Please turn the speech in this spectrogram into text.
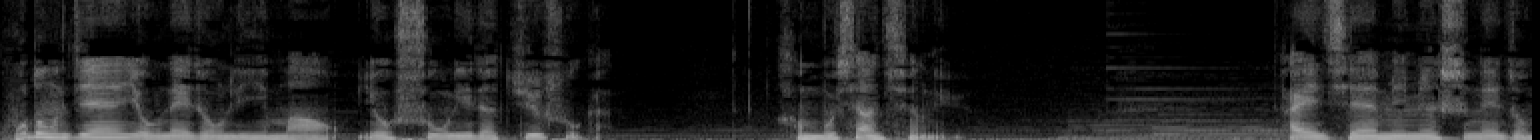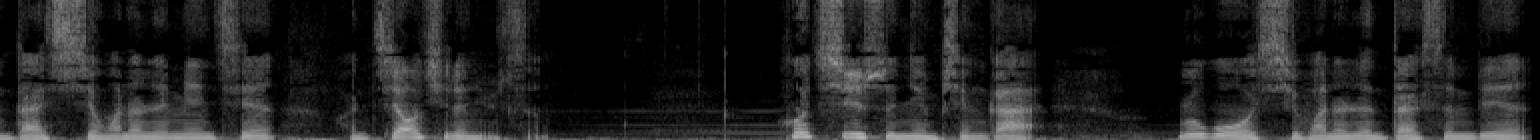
互动间有那种礼貌又疏离的拘束感，很不像情侣。她以前明明是那种在喜欢的人面前很娇气的女生，喝汽水拧瓶盖，如果喜欢的人在身边，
